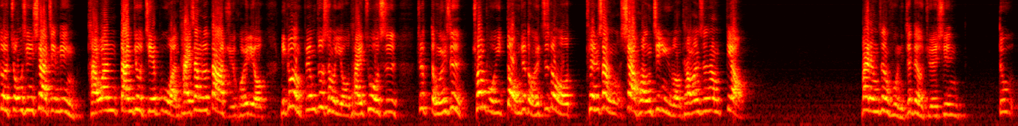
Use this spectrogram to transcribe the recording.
对中心下禁令，台湾单就接不完，台上就大举回流。你根本不用做什么有台措施，就等于是川普一动，就等于自动有天上下黄金雨往台湾身上掉。拜登政府，你真的有决心，都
